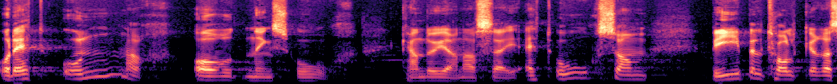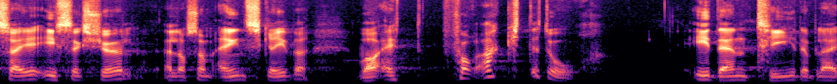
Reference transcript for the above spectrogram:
Og det er et underordningsord, kan du gjerne si. Et ord som bibeltolkere sier i seg sjøl, eller som én skriver, var et foraktet ord i den tid det ble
